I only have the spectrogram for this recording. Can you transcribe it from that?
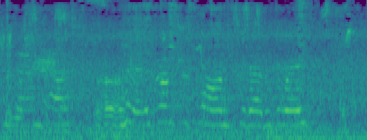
Oh, yeah,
